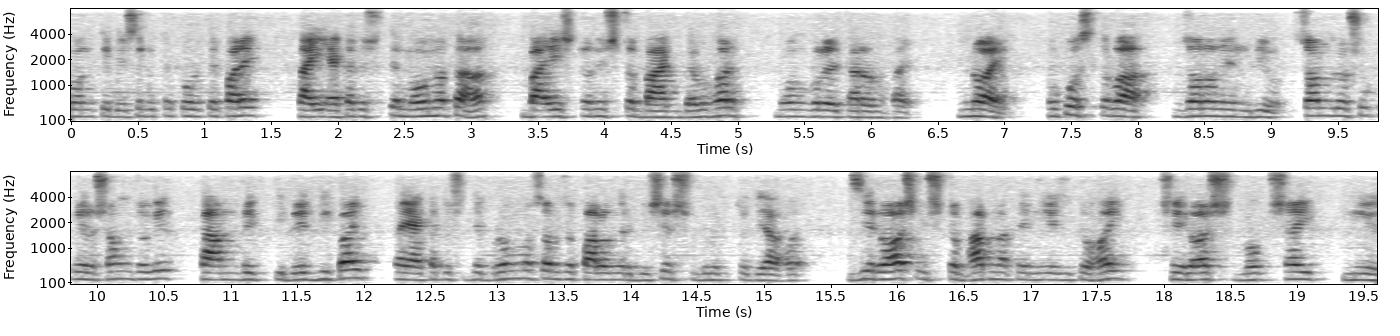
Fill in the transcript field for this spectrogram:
মনকে বিচলিত করতে পারে, তাই একাদশীতে মৌনতা বা ইষ্টনিষ্ঠ বাঘ ব্যবহার মঙ্গলের কারণ হয়। নয়, উপস্থ বা জননেন্দ্রিয়, চন্দ্র শুক্রের সংযোগে কাম বৃত্তি বৃদ্ধি পায়, তাই একাদশীতে ব্রহ্মচর্য পালনের বিশেষ গুরুত্ব দেওয়া হয়। যে রস ইষ্ট ভাবনাতে নিয়োজিত হয় সেই রস মোক্ষাই নিয়ে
